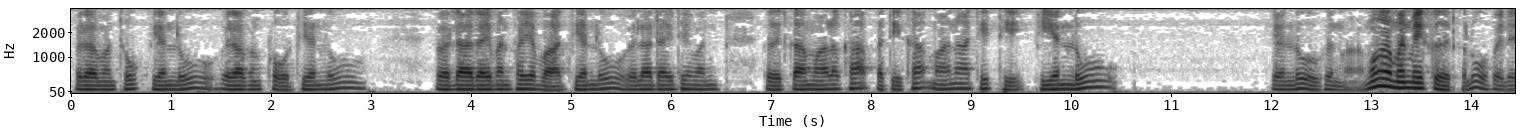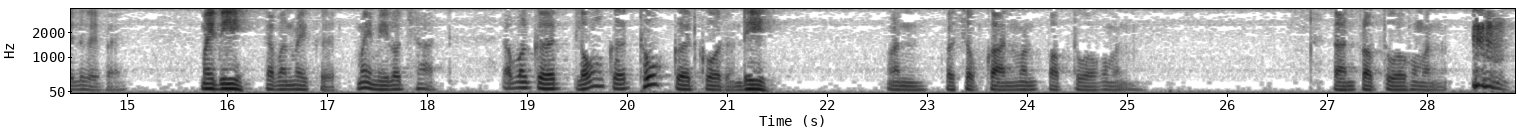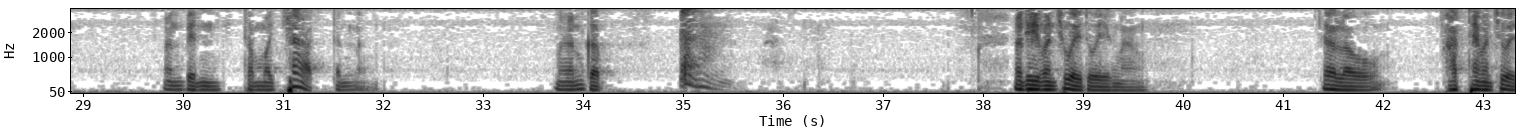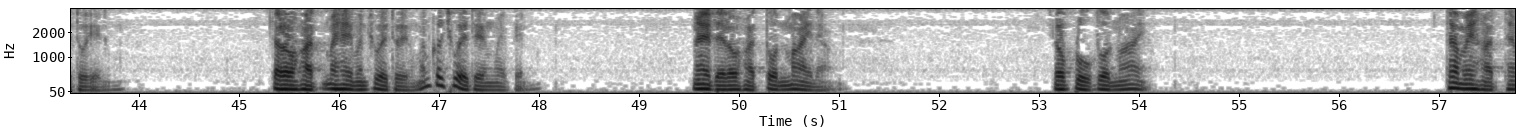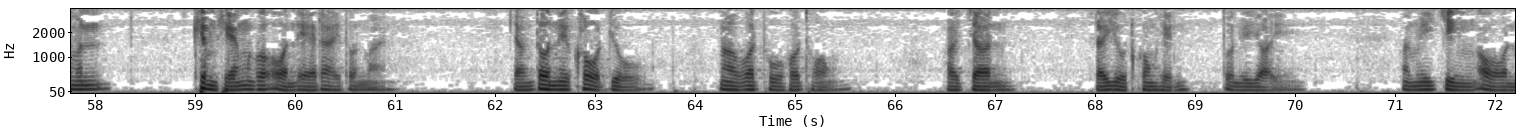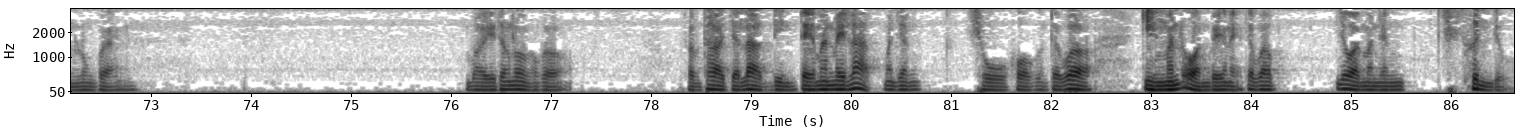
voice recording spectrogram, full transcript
เวลามันทุกข์เพียรรู้ เวลามันโกรธเพียรรู้ เวลาใดมันพยาบาทเพียรรู้ เวลาใดที่มันเกิดกามาละคะปฏิฆะมานาทิฏฐิเพียรรู้ เพียรรู้ขึ้นมา เมื่อมันไม่เกิดก็รู้ไปเรื่อยๆไป ไม่ดีถ้ามันไม่เกิด ไม่มีรสชาติถ้ามันเกิดหลงเกิดทุกข์เกิดโกรธดี มัน ประสบการณ์มันปรับตัวของมัน การปรับตัวของมัน มันเป็นธรรมชาติตันหนึ่งเหมือนกับบางทีมันช่วยตัวเองนะถ้าเราหัดให้มันช่วยตัวเองถ้าเราหัดไม่ให้มันช่วยตัวเอง มันก็ช่วยตัวเองไม่เป็น แม้แต่เราหัดต้นไม้เนี่ย เราปลูกต้นไม้ ถ้าไม่หัดให้มันเข้มแข็งมันก็อ่อนแอได้ต้นไม้ อย่างต้นนี้โครดอยู่หน้าวัดภูเขาทอง อาจารย์สายหยุดคงเห็นต้นใหญ่ๆ มันมีกิ่งอ่อนลงไป ใบทั้งโน้นมันก็ทำท่าจะลากดิน แต่มันไม่ลาก มันยังโชว์คอกันแต่ว่า กิ่งมันอ่อนไปไหนแต่ว่ายอดมันยังขึ้นอยู่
